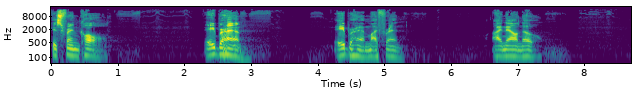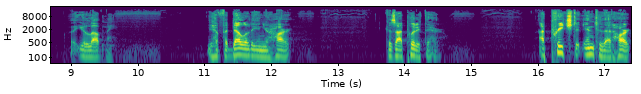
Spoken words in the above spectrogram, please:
his friend called Abraham, Abraham, my friend, I now know that you love me. You have fidelity in your heart because I put it there. I preached it into that heart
